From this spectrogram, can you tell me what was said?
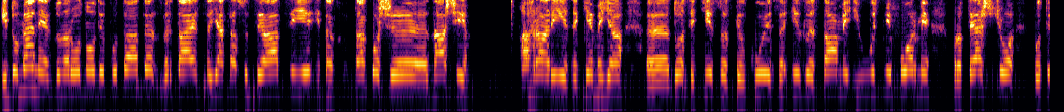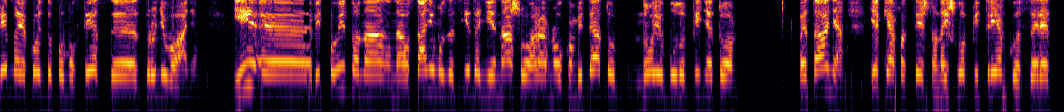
І до мене, як до народного депутата, звертаються як асоціації, і так також е, наші. Аграрії, з якими я е, досить тісно спілкуюся, і з листами, і в усній формі про те, що потрібно якось допомогти з, е, з бронюванням. І е, відповідно на, на останньому засіданні нашого аграрного комітету мною було піднято питання, яке фактично знайшло підтримку серед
